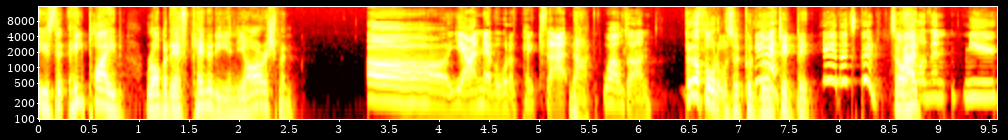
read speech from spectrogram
is that he played Robert F. Kennedy in The Irishman. Oh, yeah, I never would have picked that. No. Well done. But I thought it was a good Yeah. little tidbit. Yeah, that's good. So I had- Relevant, new.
